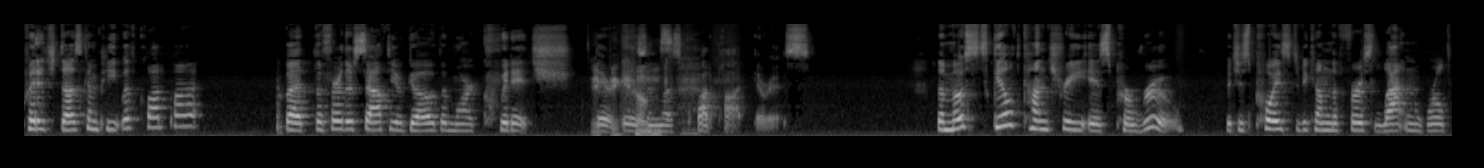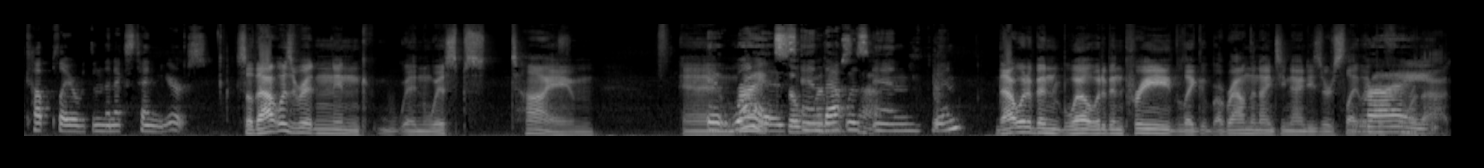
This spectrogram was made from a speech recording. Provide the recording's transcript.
Quidditch does compete with Quodpot. But the further south you go, the more Quidditch It there is, becomes- and less Quodpot there is. The most skilled country is Peru, which is poised to become the first Latin World Cup player within the next 10 years. So that was written in in Whisp's time, and It was, Right, so and that was was that? in when? that would have been well, it would have been pre like around the 1990s or slightly before that.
